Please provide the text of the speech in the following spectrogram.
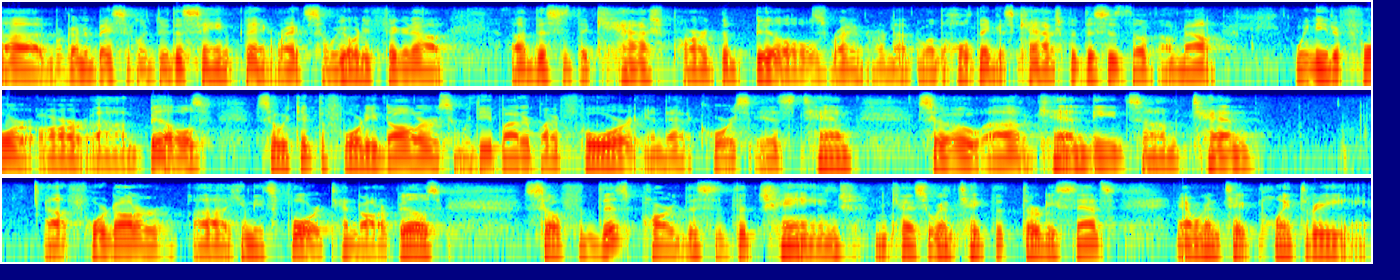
uh, we're going to basically do the same thing, right? So we already figured out uh, this is the cash part, the bills, right? Or not, well, the whole thing is cash, but this is the amount we needed for our uh, bills. So we took the $40 and we divided by 4, and that, of course, is 10. So uh, Ken needs um, 10 uh, $4, uh, he needs four $10 bills. So for this part, this is the change. Okay, so we're going to take the 30 cents and we're going to take 0.3,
